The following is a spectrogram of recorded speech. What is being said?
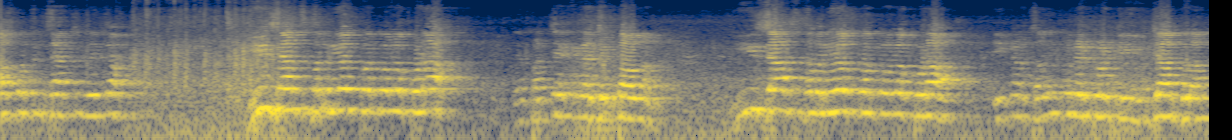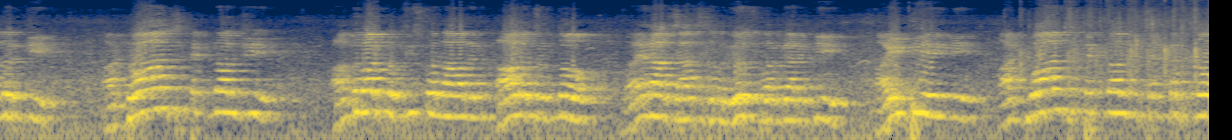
ఆసుపత్రిని శాంక్షన్ చేశాం. ఈ శాసనసభ నియోజకవర్గంలో కూడా నేను ప్రత్యేకంగా చెప్తా ఉన్నాను. ఈ శాసనసభ నియోజకవర్గంలో కూడా ఇక్కడ చదువుకునేటువంటి విద్యార్థులందరికీ అడ్వాన్స్ టెక్నాలజీ అందుబాటులో తీసుకొని రావాలనే ఆలోచనతో వైరా శాసనసభ నియోజకవర్గానికి ఐటీఐని అడ్వాన్స్ టెక్నాలజీ సెంటర్తో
